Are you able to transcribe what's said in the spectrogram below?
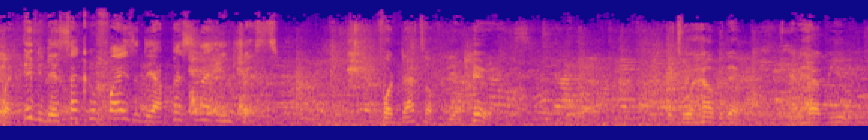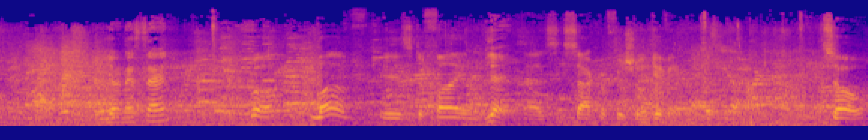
But if they sacrifice their personal interests for that of their parents, it will help them and help you. You understand? Well, love is defined as sacrificial giving. So,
